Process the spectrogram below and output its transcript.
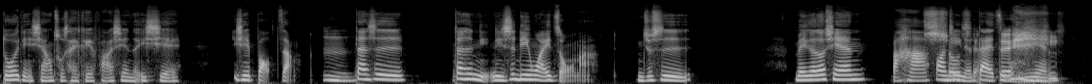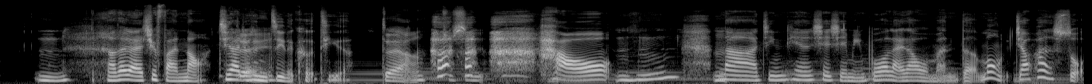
多一点相处才可以发现的一些一些宝藏。嗯，但是但是你你是另外一种啦，你就是每个都先把它放进你的袋子里面，嗯，然后再来去烦恼，接下来就是你自己的课题了。对啊，就是好，嗯哼。那今天谢谢明波来到我们的梦语交换所。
